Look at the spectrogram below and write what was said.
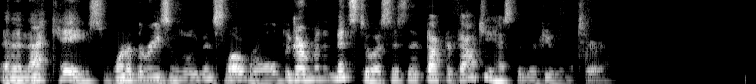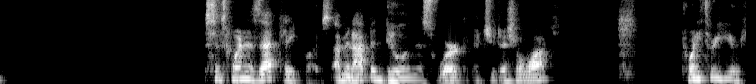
And in that case, one of the reasons we've been slow rolled, the government admits to us, is that Dr. Fauci has to review the material. Since when does that take place? I mean, I've been doing this work at Judicial Watch 23 years.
